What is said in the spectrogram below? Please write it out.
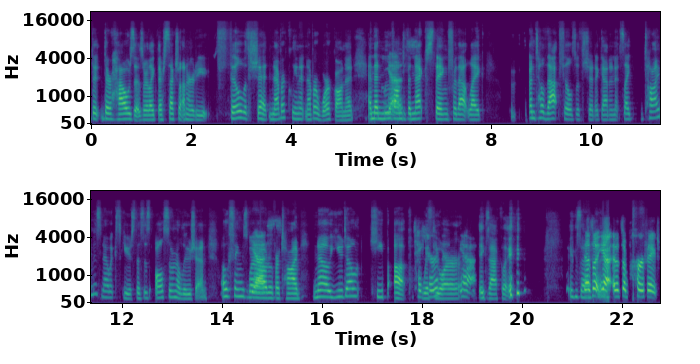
th- their houses or like their sexual energy fill with shit, never clean it, never work on it, and then move on to the next thing for that like until that fills with shit again and it's like time is no excuse. This is also an illusion. Oh things wear out over time. No you don't keep up Take with care of it. your yeah. Exactly. Exactly that's a yeah that's a perfect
